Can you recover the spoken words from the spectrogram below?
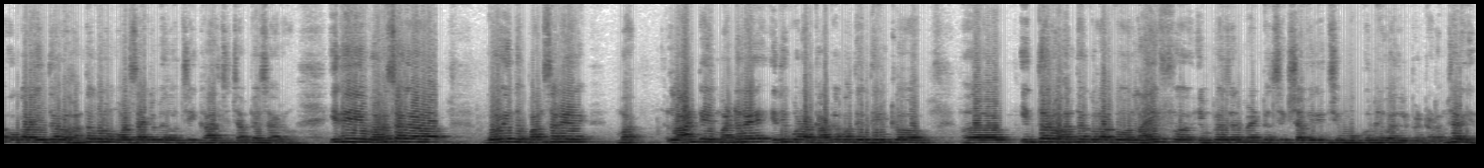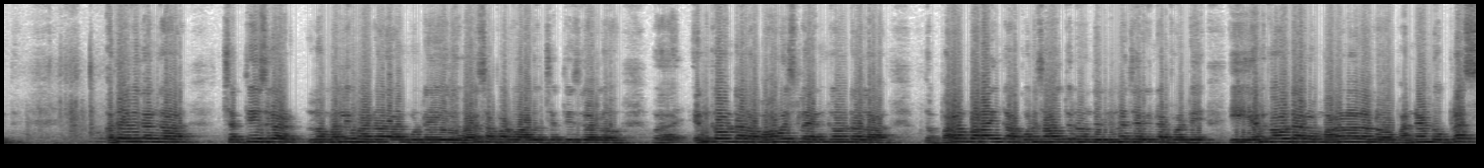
ఒక ఇద్దరు హంతకులు మోటార్ సైకిల్ మీద వచ్చి కాల్చి చంపేశారు. ఇది వరుసగా గోవింద్ పన్సరే మ- లాంటి మర్డరే ఇది కూడా కాకపోతే దీంట్లో ఇద్దరు హంతకులకు లైఫ్ ఇంప్రిజన్మెంట్ శిక్ష విధించి ముగ్గురిని వదిలిపెట్టడం జరిగింది. అదేవిధంగా ఛత్తీస్గఢ్లో మళ్ళీ మాట్లాడాలనుకుంటే ఈ వరుస పర్వాలు ఛత్తీస్గఢ్లో ఎన్కౌంటర్ల మావోయిస్టుల ఎన్కౌంటర్ల పరంపర ఇంకా కొనసాగుతూనే ఉంది. నిన్న జరిగినటువంటి ఈ ఎన్కౌంటర్ మరణాలలో పన్నెండు ప్లస్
